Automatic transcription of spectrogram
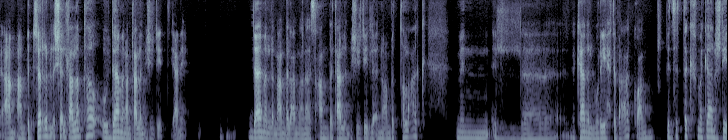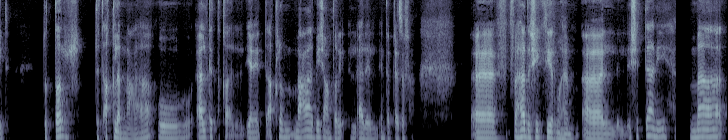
عم عم بتجرب الأشياء اللي تعلمتها ودائما عم تعلم شيء جديد. يعني دائما لما عم بلعب مع ناس عم بتعلم شيء جديد لأنه عم بتطلعك من المكان المريح تبعك وعم بتزتك في مكان جديد. تضطر تتأقلم معاه وآلة التق... يعني التأقلم معاه بيجي عن طريق الآلة اللي أنت بتعزفها. آه فهذا شيء كثير مهم. آه الشيء الثاني ما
